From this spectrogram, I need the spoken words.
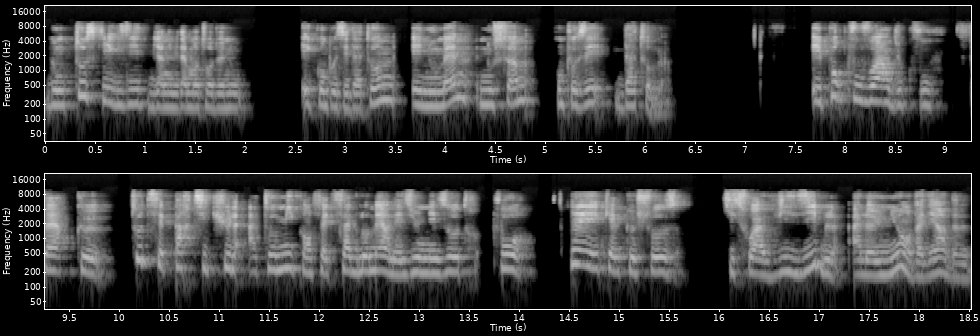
Donc tout ce qui existe bien évidemment autour de nous est composé d'atomes et nous-mêmes, nous sommes composés d'atomes. Et pour pouvoir du coup faire que toutes ces particules atomiques en fait s'agglomèrent les unes les autres pour créer quelque chose qui soit visible à l'œil nu, on va dire, de,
